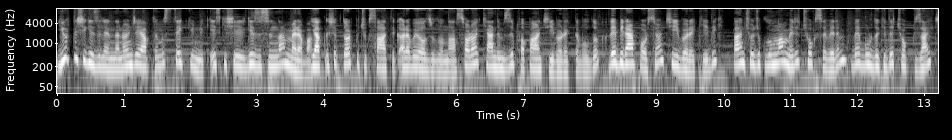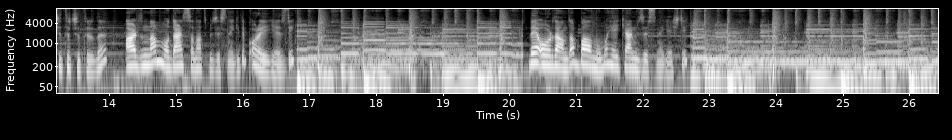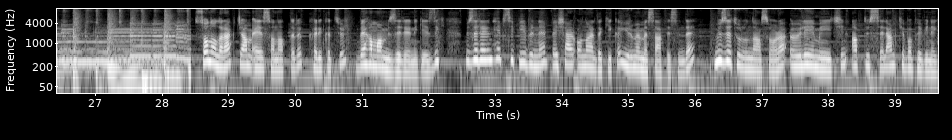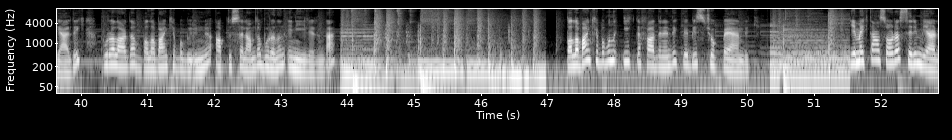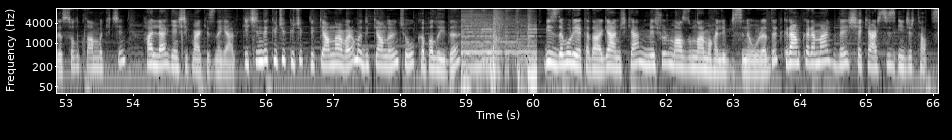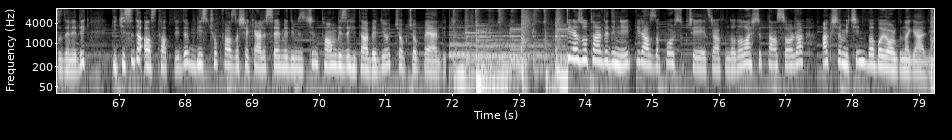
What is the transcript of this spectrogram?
Yurt dışı gezilerinden önce yaptığımız tek günlük Eskişehir gezisinden merhaba. Yaklaşık 4,5 saatlik araba yolculuğundan sonra kendimizi papağan çiğ börekte bulduk ve birer porsiyon çiğ börek yedik. Ben çocukluğumdan beri çok severim ve buradaki de çok güzel çıtır çıtırdı. Ardından Modern Sanat Müzesi'ne gidip orayı gezdik. Ve oradan da Balmumu Heykel Müzesi'ne geçtik. Son olarak cam el sanatları, karikatür ve hamam müzelerini gezdik. Müzelerin hepsi birbirine beşer onar dakika yürüme mesafesinde. Müze turundan sonra öğle yemeği için Abdüsselam Kebap Evi'ne geldik. Buralarda balaban kebabı ünlü, Abdüsselam da buranın en iyilerinden. Balaban kebabını ilk defa denedik ve biz çok beğendik. Yemekten sonra serin bir yerde soluklanmak için Haller Gençlik Merkezi'ne geldik. İçinde küçük küçük dükkanlar var ama dükkanların çoğu kapalıydı. Biz de buraya kadar gelmişken meşhur Mazlumlar Muhallebicisine uğradık. Krem karamel ve şekersiz incir tatlısı denedik. İkisi de az tatlıydı. Biz çok fazla şekerli sevmediğimiz için tam bize hitap ediyor. Çok çok beğendik. Biraz otelde dinlenip biraz da Porsuk Çayı etrafında dolaştıktan sonra akşam için Baba Yorgun'a geldik.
